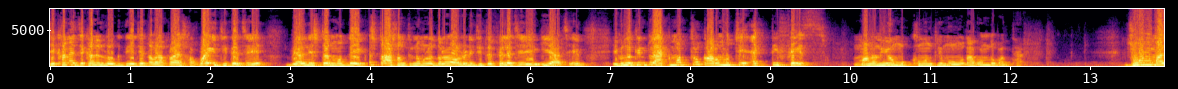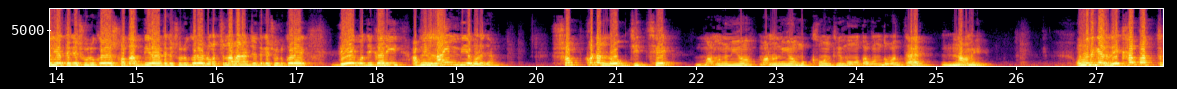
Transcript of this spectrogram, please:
যেখানে যেখানে লোক দিয়েছে তারা প্রায় সবাই জিতেছে। বিয়াল্লিশটার মধ্যে একুশটা আসন তৃণমূলের দলের অলরেডি জিতে ফেলেছে, এগিয়ে আছে। এগুলো কিন্তু একমাত্র কারণ হচ্ছে একটি ফেস মাননীয় মুখ্যমন্ত্রী মমতা বন্দ্যোপাধ্যায়। জুন মালিয়া থেকে শুরু করে শতাব্দী রায় থেকে শুরু করে রচনা ব্যানার্জি থেকে শুরু করে দেব অধিকারী, আপনি লাইন দিয়ে বলে যান। সবকটা লোক জিতছে মাননীয় মাননীয় মুখ্যমন্ত্রী মমতা বন্দ্যোপাধ্যায়ের নামে। অন্যদিকে রেখা পাত্র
